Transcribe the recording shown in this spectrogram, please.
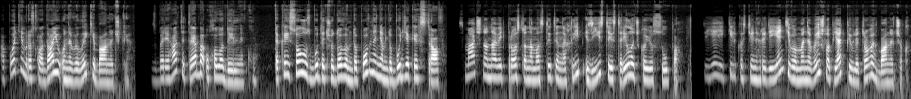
А потім розкладаю у невеликі баночки. Зберігати треба у холодильнику. Такий соус буде чудовим доповненням до будь-яких страв. Смачно навіть просто намастити на хліб і з'їсти із тарілочкою супа. Цієї кількості інгредієнтів у мене вийшло 5 півлітрових баночок.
